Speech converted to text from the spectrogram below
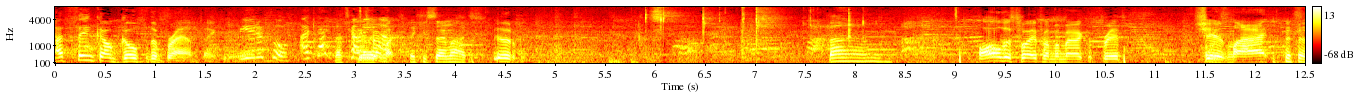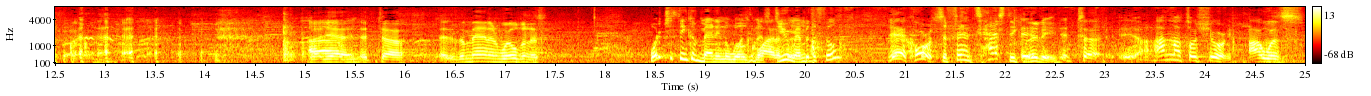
I think I'll go for the brown. Thank you. Beautiful. Okay. That's coming great. up. Thank you so much. Beautiful. Bum. All this way from America, Fritz. Cheers, mate. but yeah, it, uh, the Man in Wilderness. What did you think of Man in the Wilderness? Do you remember the film? Yeah, of course. It's a fantastic It- movie. It, uh, I'm not so sure. I was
